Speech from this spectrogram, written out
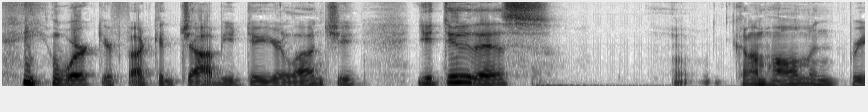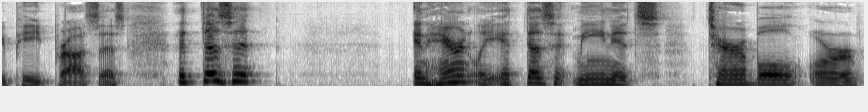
you work your fucking job, you do your lunch, you you do this, come home and repeat process. That doesn't inherently, it doesn't mean it's terrible or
